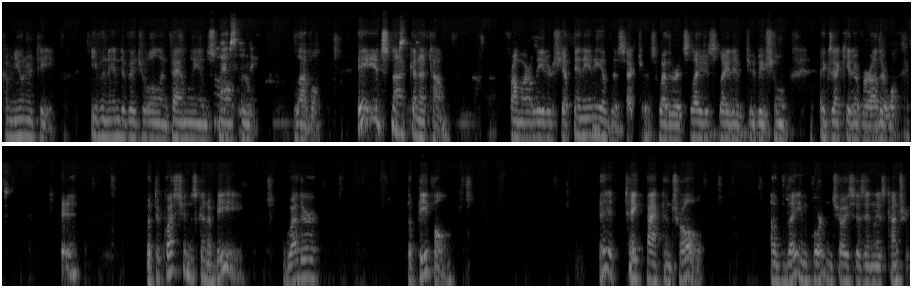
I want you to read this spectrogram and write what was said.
community, even individual and family and oh, small oh, group level. It's not going to come from our leadership in any of the sectors, whether it's legislative, judicial, executive, or otherwise. But the question is going to be whether the people take back control of the important choices in this country.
